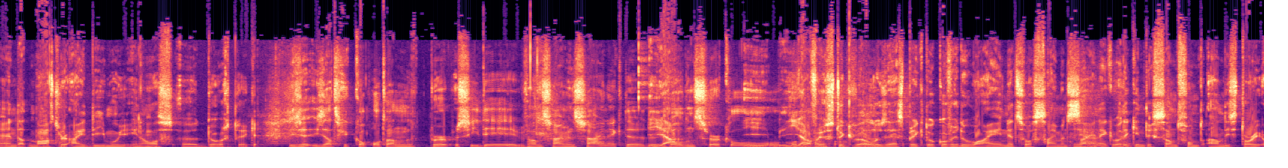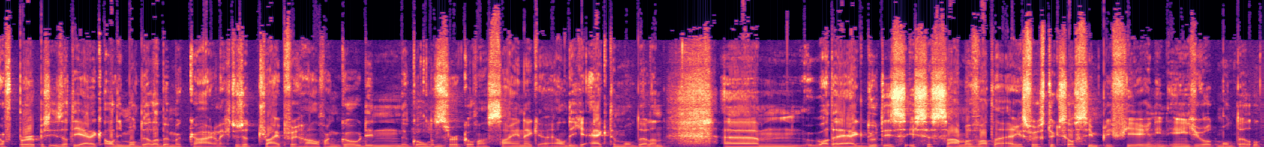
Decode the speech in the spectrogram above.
En dat master ID moet je in alles doortrekken. Is, dat- is dat gekoppeld aan het purpose-idee van Simon Sinek, de, de. Golden Circle? Ja, voor een stuk wel. Dus hij spreekt ook over de why, net zoals Simon Sinek. Wat ik interessant vond aan die Story of Purpose, is dat hij eigenlijk al die modellen bij elkaar legt. Dus het tribe-verhaal van Godin, de Golden Circle van Sinek, al die geëikte modellen. Ehm, wat hij eigenlijk doet, is, is ze samenvatten ergens voor stuk zelfs simplifiëren in één groot model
